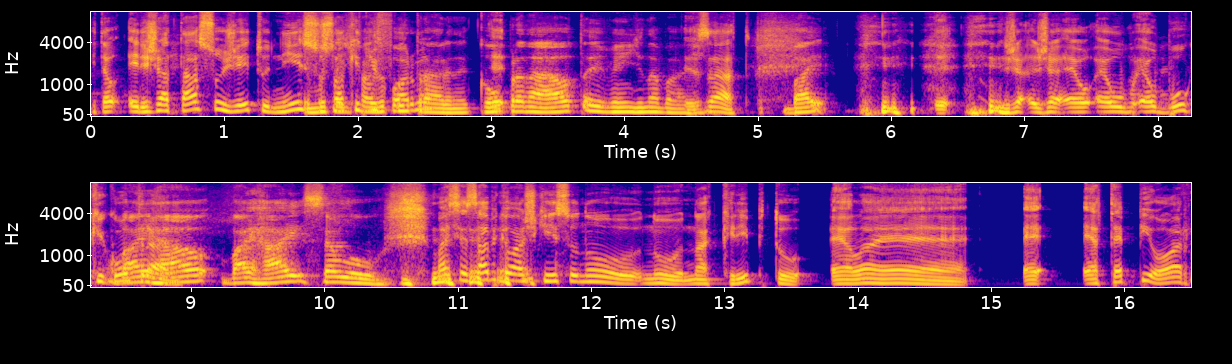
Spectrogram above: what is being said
Então, ele já está sujeito nisso, só que de forma. contrário, né? Compra na alta e vende na baixa. Exato. Buy, Já, já é, o- é o, é o book buy, contrário. high, buy high, sell low. Mas você sabe que eu acho que isso no, no- na cripto, ela é, é, é até pior.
